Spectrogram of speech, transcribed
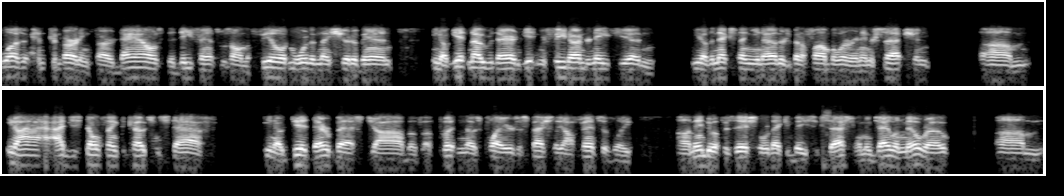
wasn't con- converting third downs. The defense was on the field more than they should have been. You know, getting over there and getting your feet underneath you, and you know the next thing you know, there's been a fumble or an interception. Um, you know, I, I just don't think the coaching staff, you know, did their best job of, of putting those players, especially offensively, um, into a position where they could be successful. I mean, Jalen Milroe, um,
